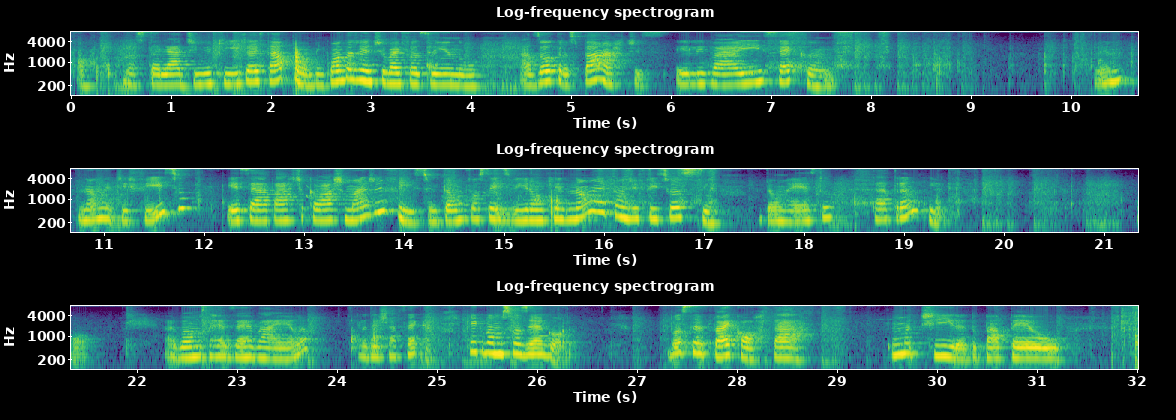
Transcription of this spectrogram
Ó, nosso telhadinho aqui já está pronto. Enquanto a gente vai fazendo as outras partes, ele vai secando. Tá? Não é difícil. Essa é a parte que eu acho mais difícil. Então, vocês viram que não é tão difícil assim. Então, o resto tá tranquilo. Ó, vamos reservar ela para deixar secar. O que, que vamos fazer agora? Você vai cortar uma tira do papel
